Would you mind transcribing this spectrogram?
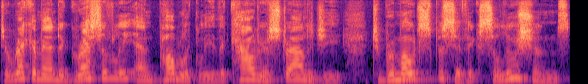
to recommend aggressively and publicly the counter strategy, to promote specific solutions,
